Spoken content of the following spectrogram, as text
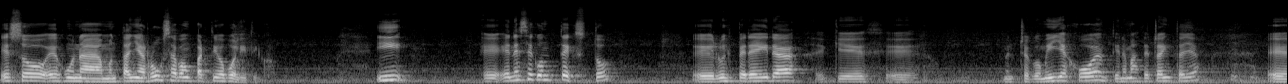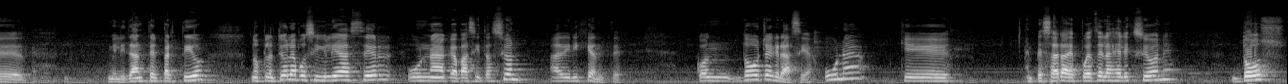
Eso es una montaña rusa para un partido político. Y eh, en ese contexto, eh, Luis Pereira, que es, entre comillas, joven, tiene más de 30 ya, militante del partido, nos planteó la posibilidad de hacer una capacitación a dirigentes con dos o tres gracias. Una, que empezara después de las elecciones. Dos,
